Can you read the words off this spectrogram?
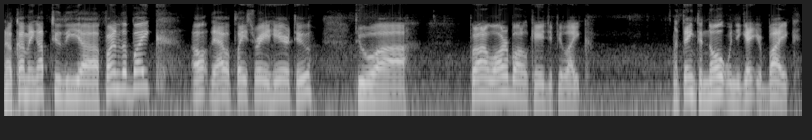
Now coming up to the uh, front of the bike, oh, they have a place right here too to uh, put on a water bottle cage if you like. A thing to note when you get your bike,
